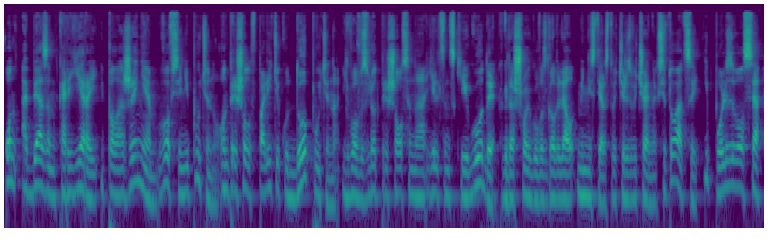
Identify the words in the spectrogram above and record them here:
он обязан карьерой и положением вовсе не Путину. Он пришел в политику до Путина. Его взлет пришелся на ельцинские годы, когда Шойгу возглавлял Министерство чрезвычайных ситуаций и пользовался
